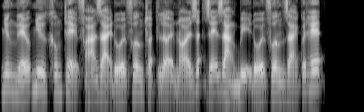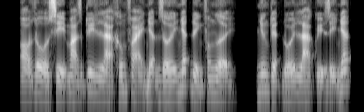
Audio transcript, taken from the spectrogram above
nhưng nếu như không thể phá giải đối phương thuật lời nói rất dễ dàng bị đối phương giải quyết hết. ỏ rồ xì mà tuy là không phải nhận giới nhất đỉnh phong người, nhưng tuyệt đối là quỷ dị nhất,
